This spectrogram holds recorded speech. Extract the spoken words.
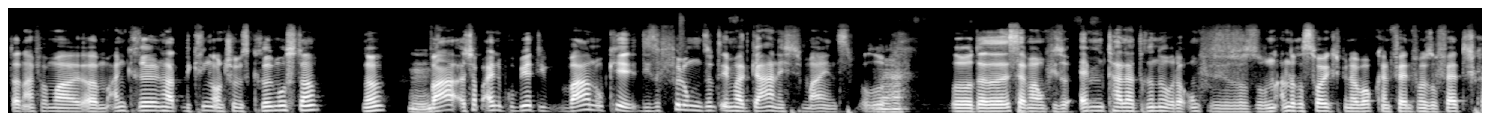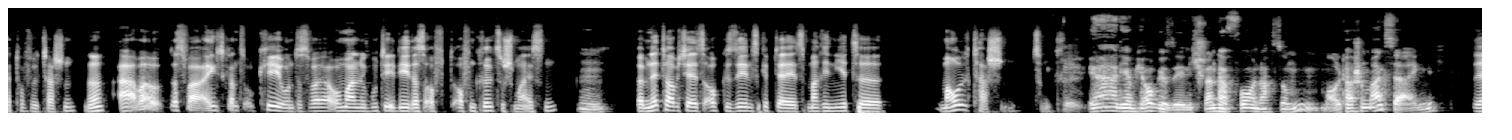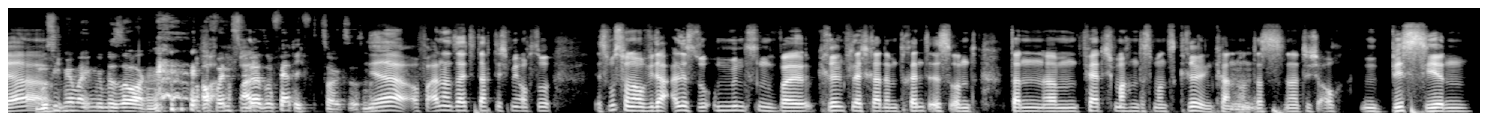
dann einfach mal ähm, angrillen hat. Die kriegen auch ein schönes Grillmuster. Ne? Mhm. War, ich habe eine probiert, die waren okay. Diese Füllungen sind eben halt gar nicht meins. Also ja. so, da ist ja mal irgendwie so Emmentaler drin oder irgendwie so, so ein anderes Zeug. Ich bin ja überhaupt kein Fan von so fertig Kartoffeltaschen. Ne? Aber das war eigentlich ganz okay und das war ja auch mal eine gute Idee, das auf, auf den Grill zu schmeißen. Mhm. Beim Netto habe ich ja jetzt auch gesehen, es gibt ja jetzt marinierte Maultaschen zum Grill. ja, die habe ich auch gesehen. Ich stand davor und dachte so, hm, Maultaschen magst du ja eigentlich. Ja, Muss ich mir mal irgendwie besorgen. auch wenn es wieder so Fertigzeugs ist. Ne? ja, auf der anderen Seite dachte ich mir auch so, jetzt muss man auch wieder alles so ummünzen, weil Grillen vielleicht gerade im Trend ist und dann ähm, fertig machen, dass man es grillen kann. Mhm. Und das ist natürlich auch ein bisschen,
